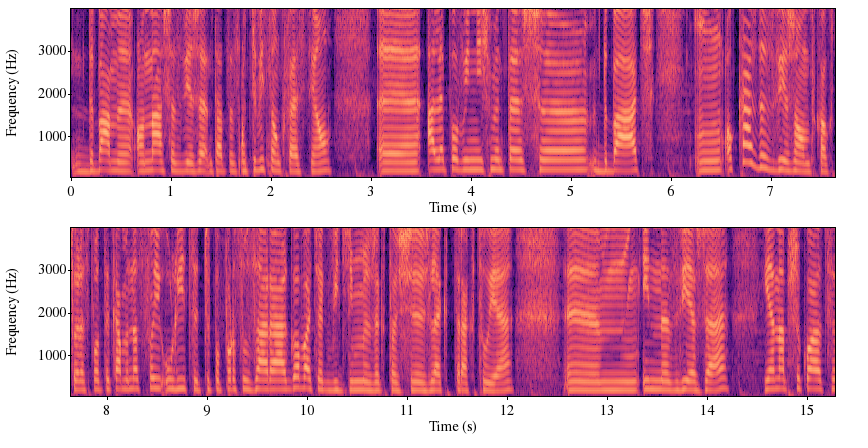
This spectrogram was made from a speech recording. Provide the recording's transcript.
dbamy o nasze zwierzęta, co jest oczywistą kwestią, y, ale powinniśmy też y, dbać mm, o każde zwierzątko, które spotykamy na swojej ulicy, czy po prostu zareagować, jak widzimy, że ktoś źle traktuje inne zwierzę. Ja na przykład y,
